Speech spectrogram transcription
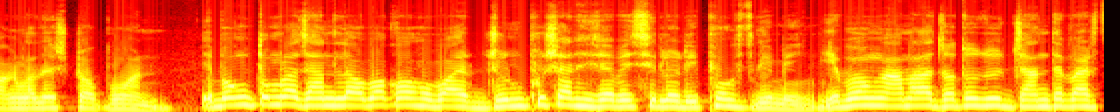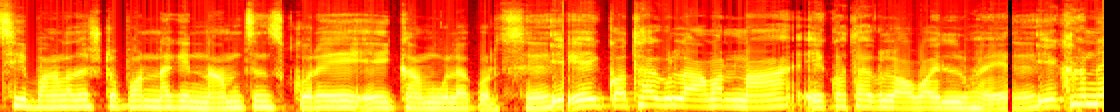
বাংলাদেশ টপ ওয়ান এবং তোমরা জানলে অবাক হবা জুন পুষার হিসাবে ছিল রিফক্স গেমিং এবং আমরা যতদূর জানতে পারছি, বাংলাদেশ টপ ওয়ান নাকি নাম চেঞ্জ করে এই কামগুলা করছে। এই কথাগুলো আমার না এই কথাগুলো অবাইল ভাই। এখানে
